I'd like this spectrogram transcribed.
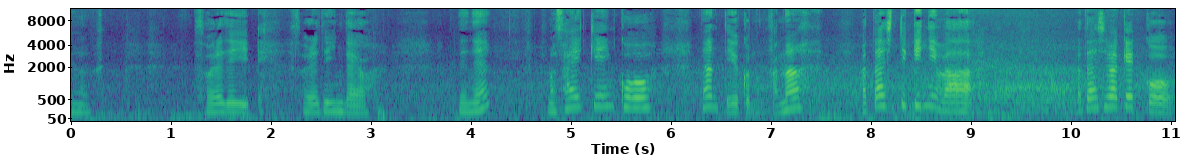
うん、それでいい。それでいいんだよ。でね、まあ、最近こう何て言うのかな。私的には私は結構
